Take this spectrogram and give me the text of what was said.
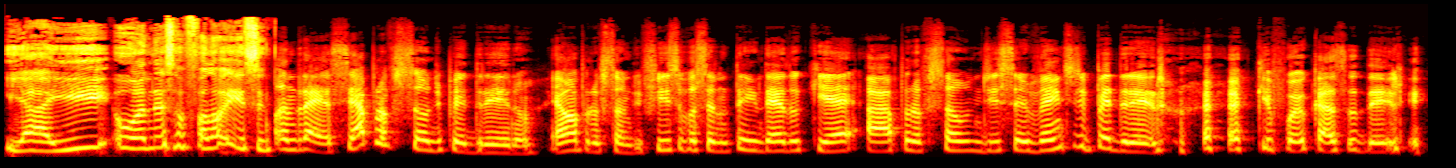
E aí o Anderson falou isso. André, se a profissão de pedreiro é uma profissão difícil, você não tem ideia do que é a profissão de servente de pedreiro, que foi o caso dele.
